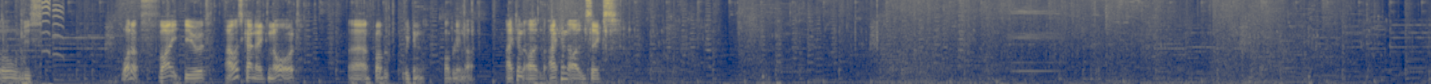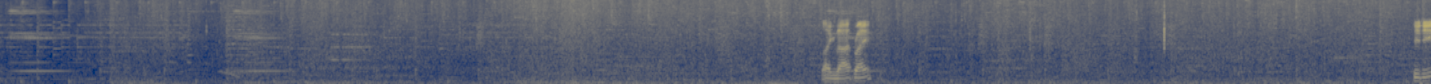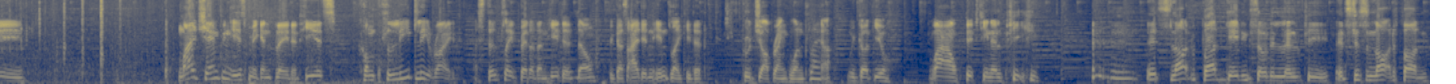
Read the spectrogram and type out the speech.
Holy What a fight, dude. I was kind of ignored. Uh, probably we can probably not. I can alt. I can alt six. Like that, right? GG. My champion is Megan Bladed. He is completely right. I still played better than he did though, because I didn't int like he did. Good job, rank 1 player. We got you. Wow, 15 LP. it's not fun gaining so little LP. It's just not fun.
